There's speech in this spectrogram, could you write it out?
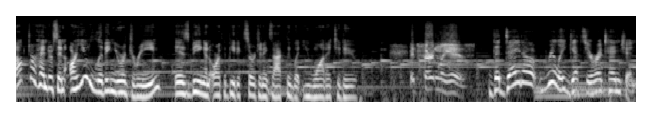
Dr. Henderson, are you living your dream? Is being an orthopedic surgeon exactly what you wanted to do? It certainly is. The data really gets your attention.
